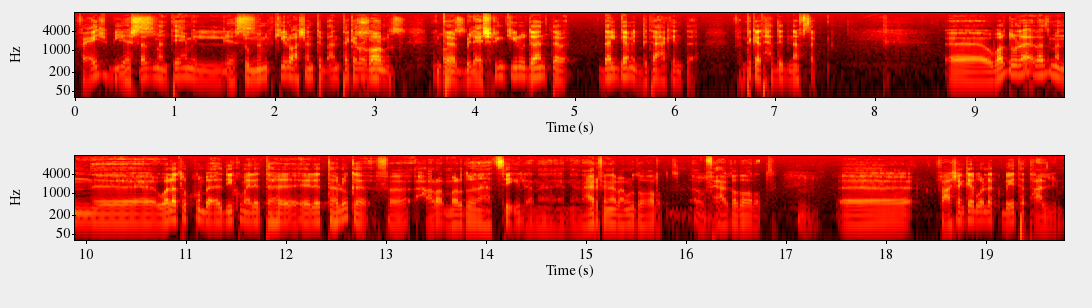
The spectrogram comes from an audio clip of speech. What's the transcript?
فعيش بيه مش. لازم تعمل Yes. 800 كيلو عشان تبقى أنت كده جامد. أنت. بال 20 كيلو ده أنت ده الجامد بتاعك أنت. فانت كده تحدد نفسك. آه وبرضه لا لازم آه ولا تلقوا بأيديكم إلى إلى التهلكة. فحرام برضه أنا هتسال أنا يعني أنا عارف إن أنا بعمله ده غلط أو في حاجة غلط. آه فعشان كده بقول لك بقيت أتعلم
